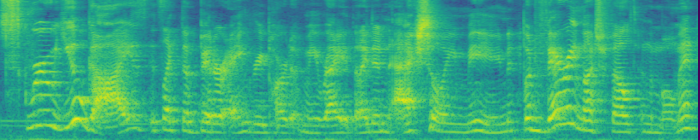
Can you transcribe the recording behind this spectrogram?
screw you guys. It's like the bitter, angry part of me, right? That I didn't actually mean, but very much felt in the moment.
